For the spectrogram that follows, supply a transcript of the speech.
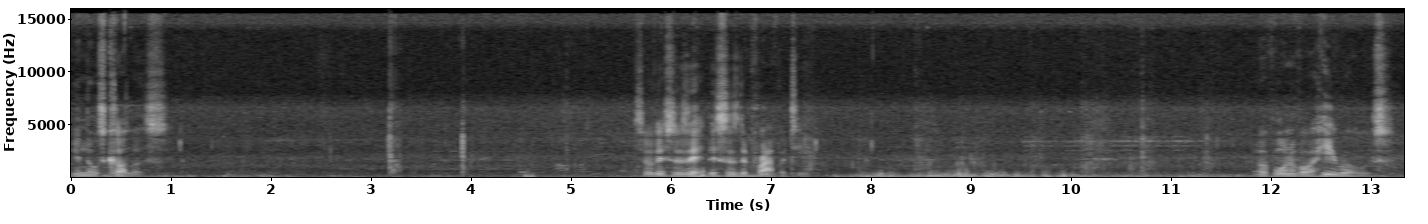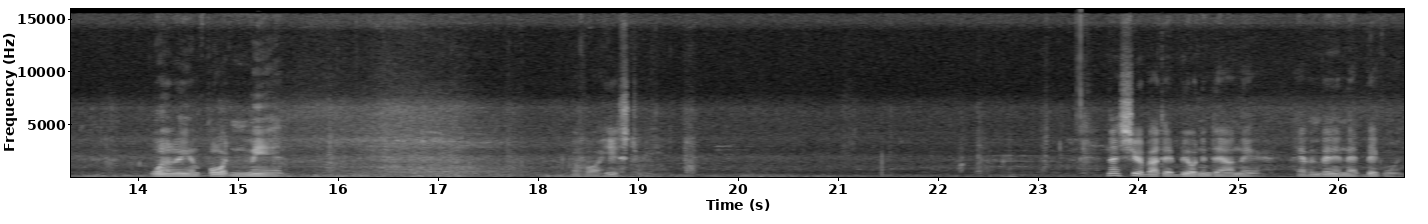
in those colors. So this is it. This is the property of one of our heroes, one of the important men of our history. Not sure about that building down there. Haven't been in that big one.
